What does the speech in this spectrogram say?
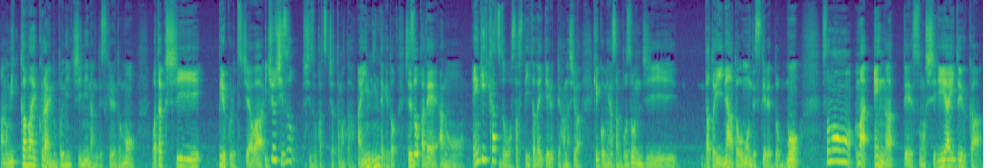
あの、3日前くらいの土日になんですけれども、私、ピルクル土屋は、一応静、静岡つっちゃったまた。あ、いいいんだけど、静岡で、あの、演劇活動をさせていただいてるって話は、結構皆さんご存知だといいなと思うんですけれども、その、まあ、縁があって、その知り合いというか、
